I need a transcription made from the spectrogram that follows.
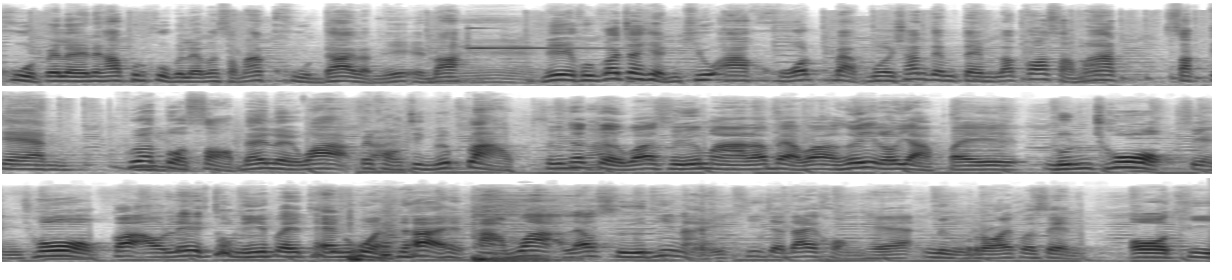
ขูดไปเลยนะครับคุณขูดไปเลยมันสามารถขูดได้แบบนี้เห็นปะอืม นี่คุณก็จะเห็น QR code แบบเวอร์ชันเต็มๆ แล้วก็สามารถสแกนเพื่อตรวจสอบได้เลยว่าเป็นของจริงหรือเปล่า ซึ่งถ้าเกิดว่าซื้อมาแล้วแบบว่าเฮ้ยเราอยากไปลุ้นโชค เสี่ยงโชค ก็เอาเลขตรงนี้ไปแทงหวยได้ ถามว่าแล้วซื้อที่ไหนที่จะได้ของแท้ 100%โอที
